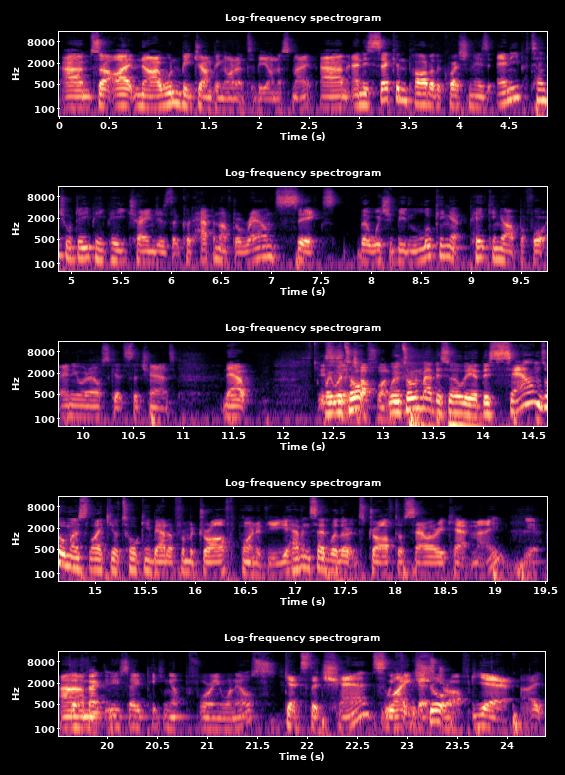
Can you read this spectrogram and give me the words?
Um, so I no, I wouldn't be jumping on it to be honest, mate. Um, and his second part of the question is any potential DPP changes that could happen after round six that we should be looking at picking up before anyone else gets the chance. Now. This we were, talk- we were talking about this earlier. This sounds almost like you're talking about it from a draft point of view. You haven't said whether it's draft or salary cap, mate. yeah. Um, the fact that you say picking up before anyone else, gets the chance. We like, think that's sure, draft. Yeah. I,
